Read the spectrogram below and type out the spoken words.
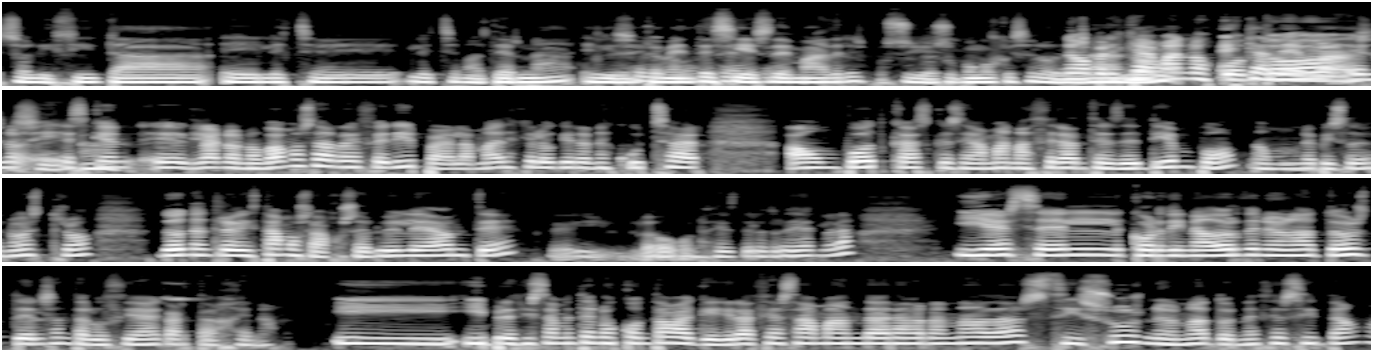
solicita eh, leche leche materna, evidentemente si es de madres, pues yo supongo que se lo No, darán. pero es que ¿no? además nos Es que contó, además, eh, no, sí. es que, eh, claro, nos vamos a referir para las madres que lo quieran escuchar a un podcast que se llama Nacer antes de tiempo, a un episodio nuestro, donde entrevistamos a José Luis Leante, que lo conociste el otro día, Clara, y es el coordinador de neonatos del Santa Lucía de Cartagena. Y, y precisamente nos contaba que gracias a mandar a Granada, si sus neonatos necesitan,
